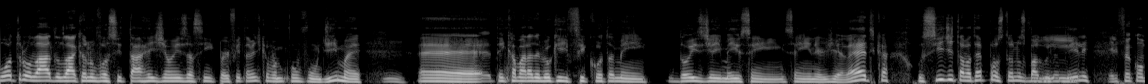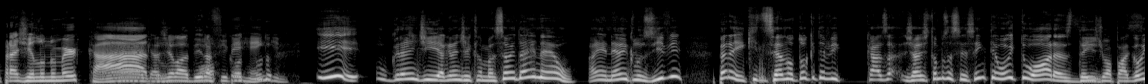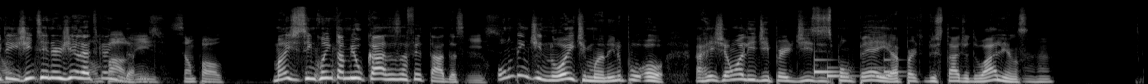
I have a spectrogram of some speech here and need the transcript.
Pro outro lado lá, que eu não vou citar regiões assim perfeitamente, que eu vou me confundir, mas Hum. é, tem camarada meu que ficou também dois dias e meio sem, sem energia elétrica. O Cid tava até postando os bagulho Sim. dele. Ele foi comprar gelo no mercado. É, que a geladeira ficou perrengue. E o grande, a grande reclamação é da Enel. A Enel, inclusive. Peraí, que você anotou que teve casa. Já estamos a 68 horas desde Sim, o apagão e São- tem gente sem energia elétrica São Paulo, ainda. isso. São Paulo. Mais de 50 mil casas afetadas. Isso. Ontem de noite, mano, indo pro. ó, a região ali de Perdizes, Pompeia, perto do estádio do Allianz, Aham.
